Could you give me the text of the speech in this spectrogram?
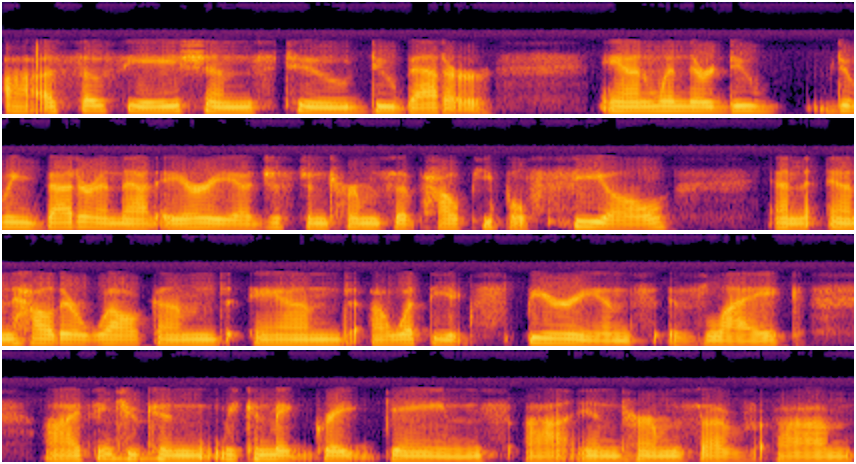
uh, associations to do better. And when they're do, doing better in that area, just in terms of how people feel and and how they're welcomed and uh, what the experience is like. Uh, I think you mm-hmm. can we can make great gains uh, in terms of um,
